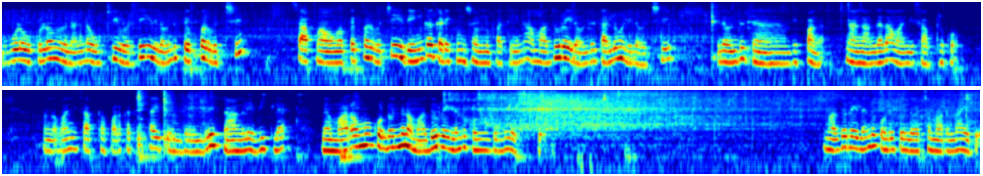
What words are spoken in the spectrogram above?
எவ்வளோக்குள்ளே நல்லா உப்பி வருது. இதில் வந்து பெப்பர் வச்சு சாப் அவங்க பெப்பர் வச்சு இது எங்கே கிடைக்கும்னு சொன்னு பார்த்தீங்கன்னா மதுரையில் வந்து தள்ளுவண்டியில் வச்சு இதை வந்து த- விற்பாங்க. நாங்கள் அங்கே தான் வாங்கி சாப்பிட்ருக்கோம் அங்கே வாங்கி சாப்பிட்ட பழக்கத்துக்கு தான் இப்போ இங்கே வந்து நாங்களே வீட்டில் இந்த மரமும் கொண்டு வந்து நான் மதுரையிலேருந்து கொண்டு வந்து வச்சுட்டு மதுரையிலேருந்து கொண்டுட்டு வந்து வச்ச மரம் தான் இது.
